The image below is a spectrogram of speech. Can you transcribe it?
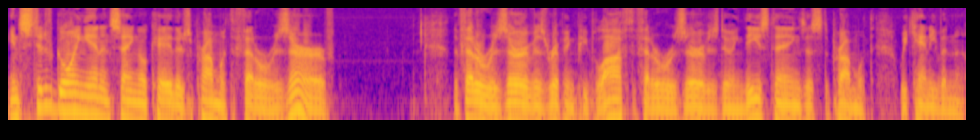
Instead of going in and saying, okay, there's a problem with the Federal Reserve, the Federal Reserve is ripping people off. The Federal Reserve is doing these things. This is the problem with we can't even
